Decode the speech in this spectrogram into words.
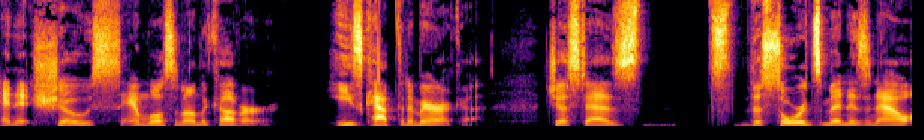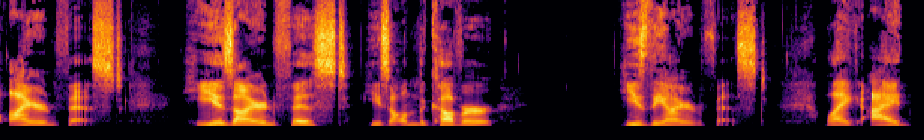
and it shows Sam Wilson on the cover. He's Captain America. Just as the swordsman is now Iron Fist. He is Iron Fist. He's on the cover. He's the Iron Fist. Like, I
